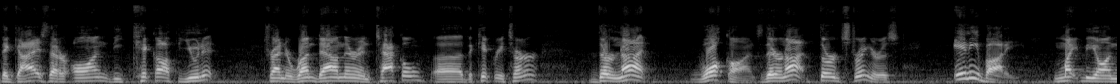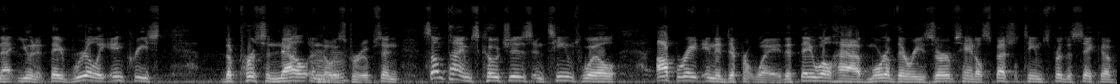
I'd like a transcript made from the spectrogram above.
the guys that are on the kickoff unit trying to run down there and tackle uh, the kick returner, they're not walk ons, they're not third stringers. Anybody might be on that unit. They've really increased the personnel in those groups. And sometimes coaches and teams will operate in a different way, that they will have more of their reserves handle special teams for the sake of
